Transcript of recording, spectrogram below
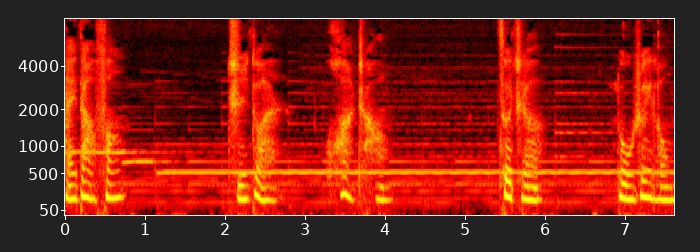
排大方，纸短，话长。作者：鲁瑞龙。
